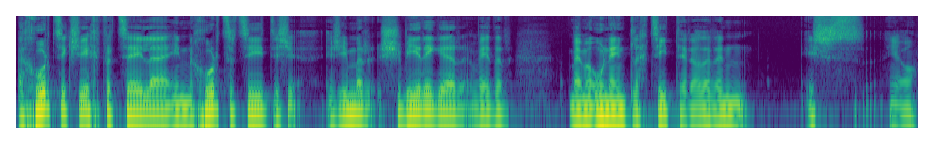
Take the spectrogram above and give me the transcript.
eine kurze Geschichte erzählen in kurzer Zeit ist, ist immer schwieriger, weder wenn man unendlich Zeit hat. Oder? Dann ist es ja,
